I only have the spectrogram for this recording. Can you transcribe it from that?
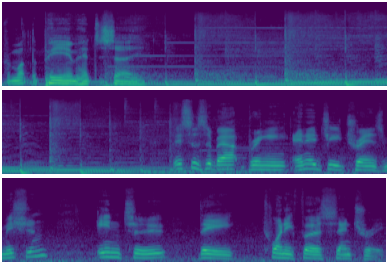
from what the PM had to say. This is about bringing energy transmission into the 21st century.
